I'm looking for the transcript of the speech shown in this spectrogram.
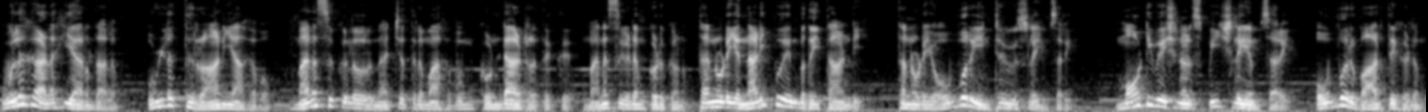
உலக அழகியா இருந்தாலும் உள்ளத்து ராணியாகவும் மனசுக்குள்ள ஒரு நட்சத்திரமாகவும் கொண்டாடுறதுக்கு மனசு இடம் கொடுக்கணும். தன்னுடைய நடிப்பு என்பதை தாண்டி தன்னுடைய ஒவ்வொரு இன்டர்வியூஸ்லையும் சரி மோட்டிவேஷனல் ஸ்பீச்லையும் சரி ஒவ்வொரு வார்த்தைகளும்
